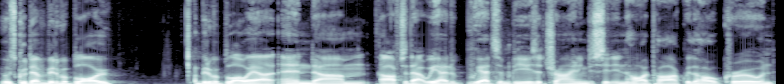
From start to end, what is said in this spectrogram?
it was good to have a bit of a blow. A bit of a blowout, and um, after that, we had we had some beers at training, just sitting in Hyde Park with the whole crew, and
